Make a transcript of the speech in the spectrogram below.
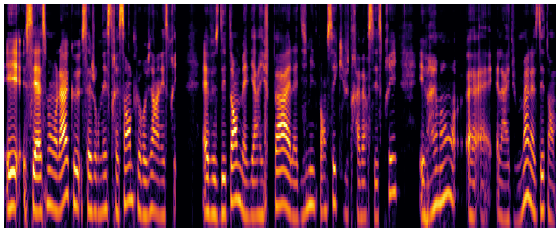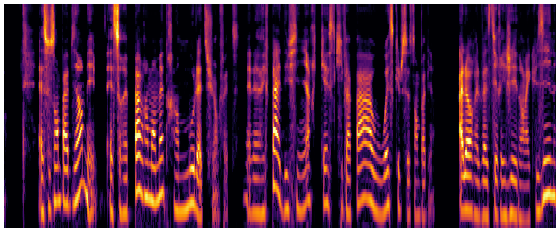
Et c'est à ce moment-là que sa journée stressante lui revient à l'esprit elle veut se détendre, mais elle n'y arrive pas. Elle a 10 000 pensées qui lui traversent l'esprit. Et vraiment, elle a du mal à se détendre. Elle se sent pas bien, mais elle saurait pas vraiment mettre un mot là-dessus, en fait. Elle n'arrive pas à définir qu'est-ce qui va pas ou où est-ce qu'elle se sent pas bien. Alors, elle va se diriger dans la cuisine.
